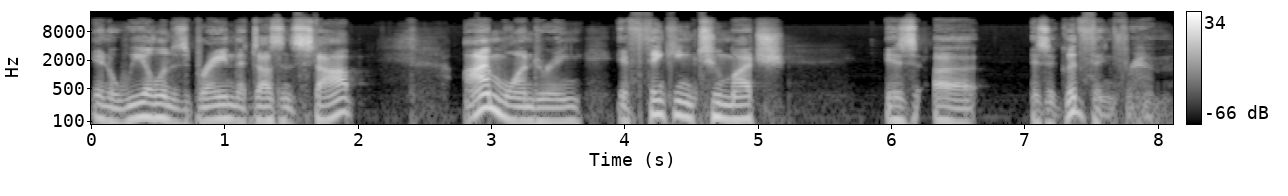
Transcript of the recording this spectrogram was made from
in a wheel in his brain that doesn't stop, I'm wondering if thinking too much is a is a good thing for him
